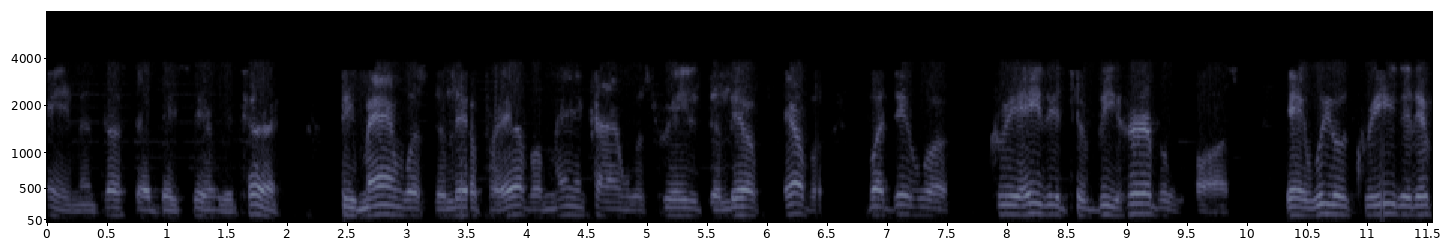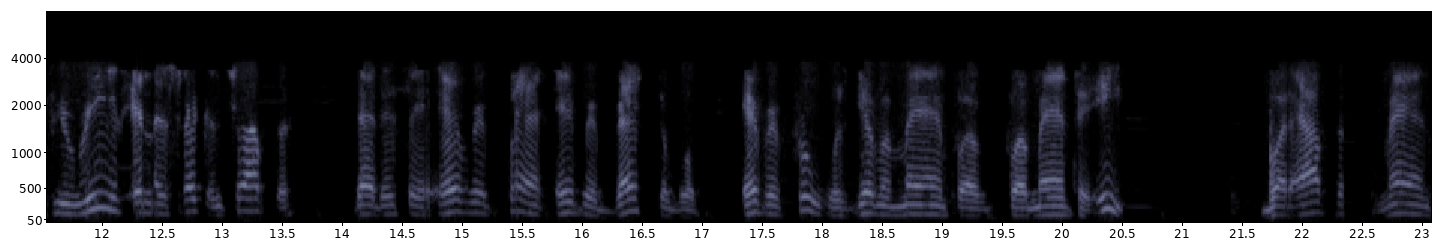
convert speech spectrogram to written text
came, and dust that they still return. See, man was to live forever. Mankind was created to live forever, but they were created to be herbivores. They we were created. If you read in the second chapter, that they say every plant, every vegetable, every fruit was given man for for man to eat. But after man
